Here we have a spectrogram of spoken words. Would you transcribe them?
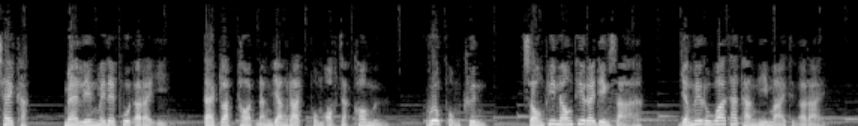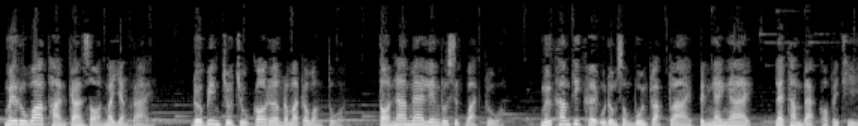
ใช่ค่ะ แม่เลี้ยงไม่ได้พูดอะไรอีก แต่กลับถอดหนังยางรัดผมออกจากข้อมือ รวบผมขึ้น สองพี่น้องที่ไร้เดียงสา ยังไม่รู้ว่าท่าทางนี้หมายถึงอะไร ไม่รู้ว่าผ่านการสอนมาอย่างไร โดบินจู่ๆก็เริ่มระมัดระวังตัว ต่อหน้าแม่เลี้ยงรู้สึกหวาดกลัว มื้อค่ำที่เคยอุดมสมบูรณ์กลับกลายเป็นง่ายๆ และทำแบบขอไปที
